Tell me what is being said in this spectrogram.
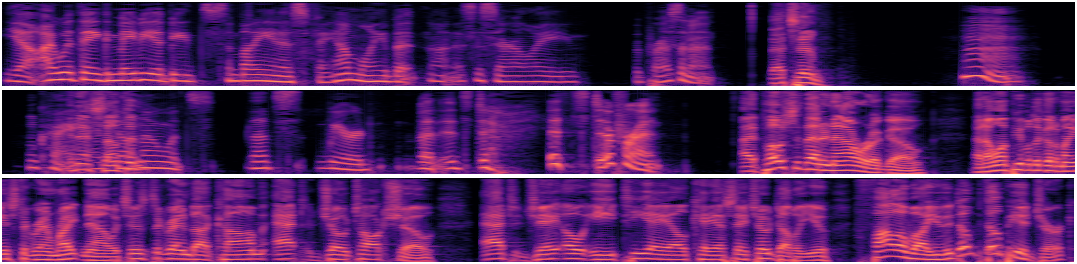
Yeah, I would think maybe it'd be somebody in his family, but not necessarily the president. That's him. Hmm. Okay. Isn't that I don't know what's that's weird, but it's di- it's different. I posted that an hour ago, and I want people to go to my Instagram right now. It's Instagram.com at Joe Talk Show. At J O E T A L K S H O W. Follow while you don't don't be a jerk.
